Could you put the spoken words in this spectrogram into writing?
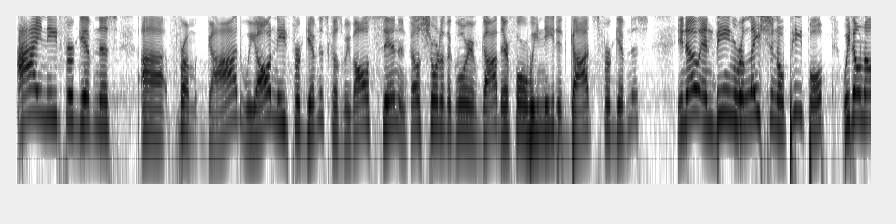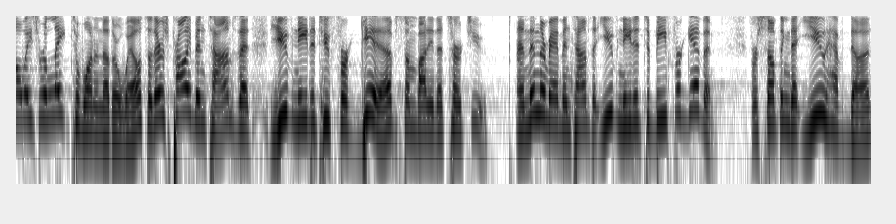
I need forgiveness uh, from God. We all need forgiveness because we've all sinned and fell short of the glory of God. Therefore, we needed God's forgiveness. You know, and being relational people, we don't always relate to one another well. So there's probably been times that you've needed to forgive somebody that's hurt you. And then there may have been times that you've needed to be forgiven for something that you have done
